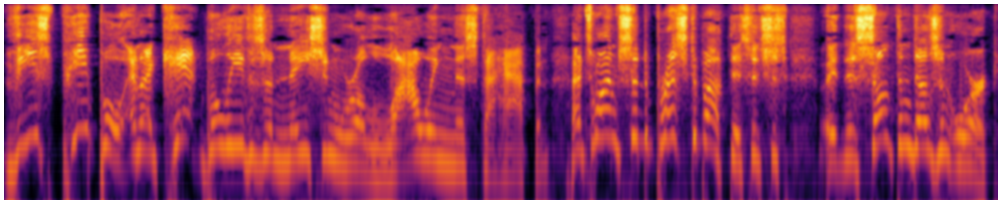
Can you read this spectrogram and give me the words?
These people, and I can't believe as a nation we're allowing this to happen. That's why I'm so depressed about this. It's just it, something doesn't work.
